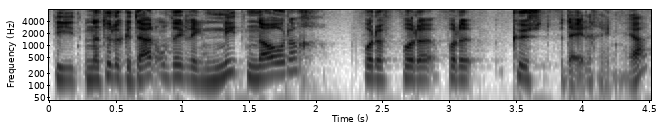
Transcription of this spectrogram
die natuurlijke duinontwikkeling niet nodig... voor de, voor de, voor de kustverdediging. Ja?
